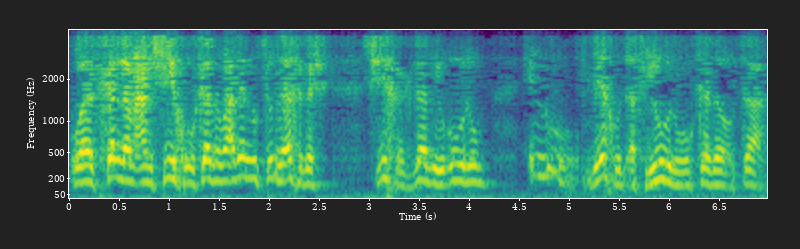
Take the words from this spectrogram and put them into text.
وأتكلم عن شيخه وكذا وبعدين قلت له يا ش- شيخك ده بيقولوا إنه بياخد افيون وكذا وبتاع.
